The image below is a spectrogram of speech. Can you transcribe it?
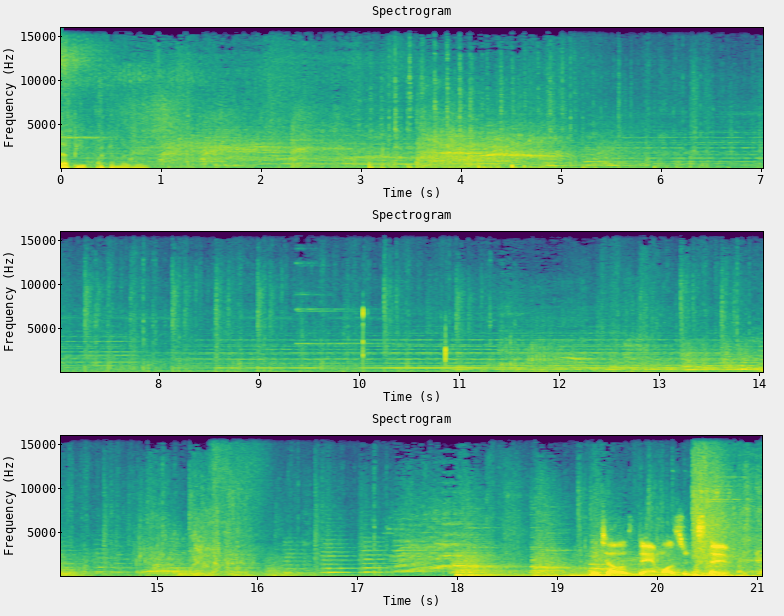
Up, you fucking lizard. Tell those damn lizards, Dave.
